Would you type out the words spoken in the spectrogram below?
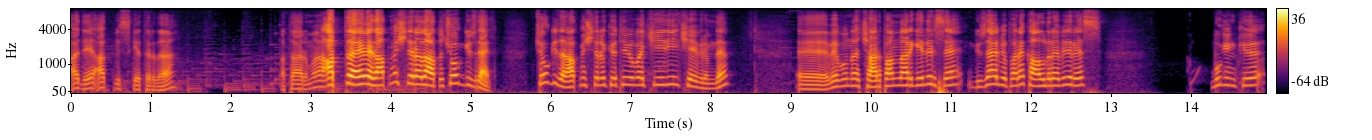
hadi at bir scatter'da. Atar mı? Attı evet 60 lira da attı. Çok güzel. Çok güzel. 60 lira kötü bir bakiye değil çevrimde. Ee, ve bunda çarpanlar gelirse güzel bir para kaldırabiliriz. Bugünkü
